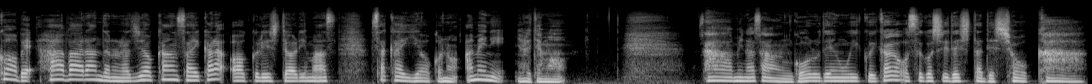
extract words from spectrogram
神戸ハーバーランドのラジオ関西からお送りしております。坂井陽子の雨に濡れても。さあ、皆さん、ゴールデンウィークいかがお過ごしでしたでしょうか？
